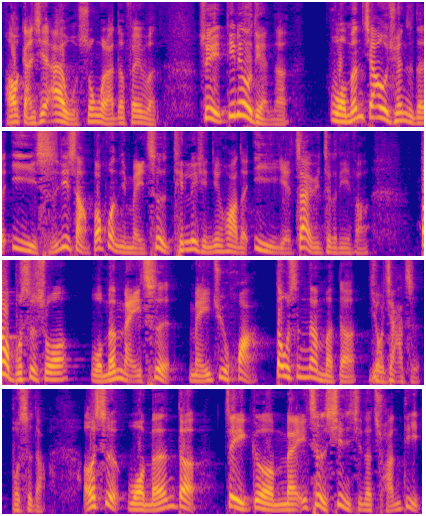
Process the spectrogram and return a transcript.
好，感谢爱五送过来的飞吻。所以第六点呢？我们加入圈子的意义，实际上包括你每次听类型进化的意义，也在于这个地方。倒不是说我们每一次每一句话都是那么的有价值，不是的，而是我们的这个每一次信息的传递，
